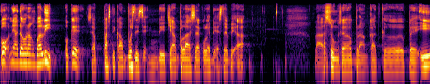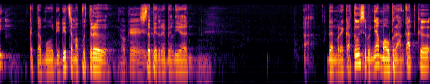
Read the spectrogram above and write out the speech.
Kok ini ada orang Bali? Oke, saya pas di kampus di, di Ciamplas, saya kuliah di STBA. Langsung saya berangkat ke PI, ketemu Didit sama Putre. Oke. Stupid Rebellion. Ah, Dan mereka tuh sebenarnya mau berangkat ke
